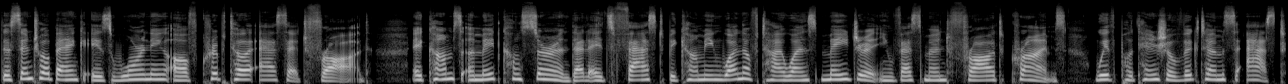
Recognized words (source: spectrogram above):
the central bank is warning of crypto asset fraud. It comes amid concern that it's fast becoming one of Taiwan's major investment fraud crimes, with potential victims asked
